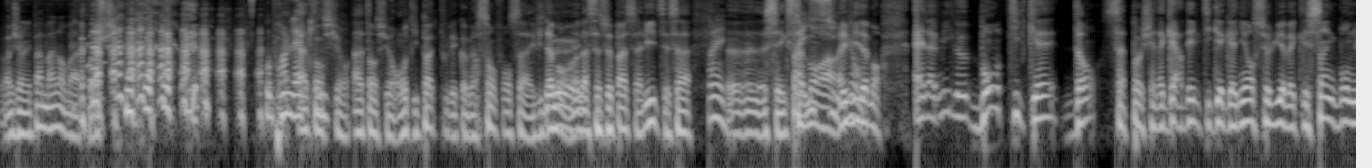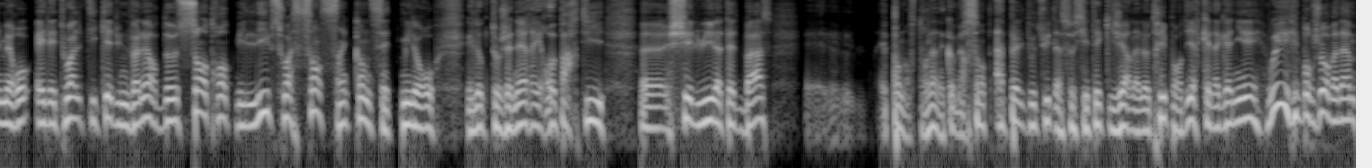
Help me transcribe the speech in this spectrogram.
Ouais, J'en ai pas mal dans ma poche. Faut prendre l'appli. Attention, attention, on ne dit pas que tous les commerçants font ça, évidemment. Oui, oui. Là, ça se passe à Leeds, c'est ça. Euh, c'est extrêmement ici, rare, non. évidemment. Elle a mis le bon ticket dans sa poche. Elle a gardé le ticket gagnant, celui avec les cinq bons numéros et l'étoile, ticket d'une valeur de 130 000 livres, soit 157 000 euros. Et l'octogénaire est reparti euh, chez lui, la tête basse. Et pendant ce temps-là, la commerçante appelle tout de suite la société qui gère la loterie pour dire qu'elle a gagné. Oui, bonjour madame.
